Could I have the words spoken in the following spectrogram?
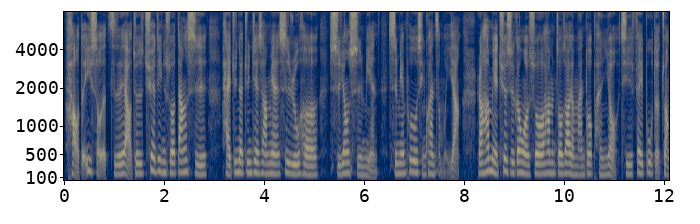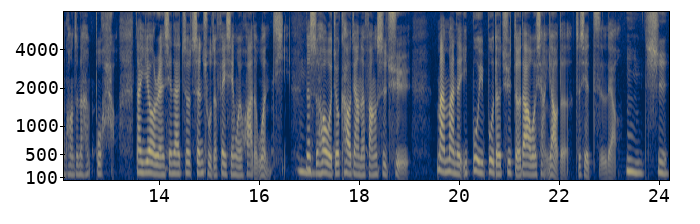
好的一手的资料，就是确定说当时海军的军舰上面是如何使用石棉，石棉铺路情况怎么样。然后他们也确实跟我说，他们周遭有蛮多朋友其实肺部的状况真的很不好。那也有人现在就身处着肺纤维化的问题。嗯。那时候我就靠这样的方式去。慢慢的一步一步的去得到我想要的这些资料。嗯，是。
